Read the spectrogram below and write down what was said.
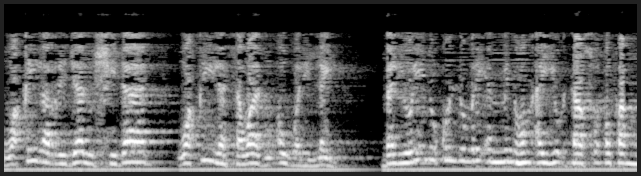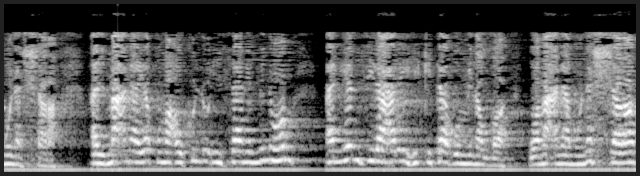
وقيل الرجال الشداد. وقيل سواد أول الليل. بل يريد كل امرئ منهم أن يؤتى صحفا منشرة. المعنى يطمع كل إنسان منهم أن ينزل عليه كتاب من الله. ومعنى منشرة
